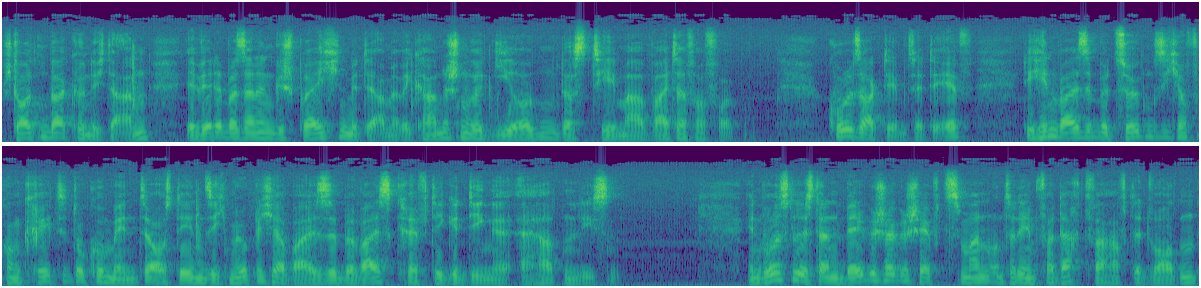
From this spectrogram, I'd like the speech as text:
Stoltenberg kündigte an, er werde bei seinen Gesprächen mit der amerikanischen Regierung das Thema weiterverfolgen. Kohl sagte im ZDF, die Hinweise bezögen sich auf konkrete Dokumente, aus denen sich möglicherweise beweiskräftige Dinge erhärten ließen. In Brüssel ist ein belgischer Geschäftsmann unter dem Verdacht verhaftet worden,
